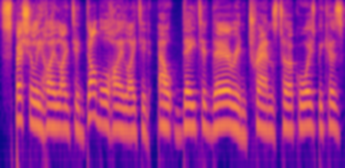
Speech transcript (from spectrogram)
specially highlighted, double highlighted, outdated there in trans turquoise because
